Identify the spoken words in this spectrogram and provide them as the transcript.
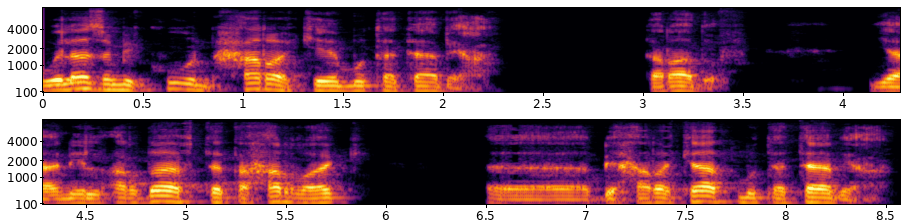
هو لازم يكون حركة متتابعة. ترادف. يعني الأرداف تتحرك آه، بحركات متتابعة.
